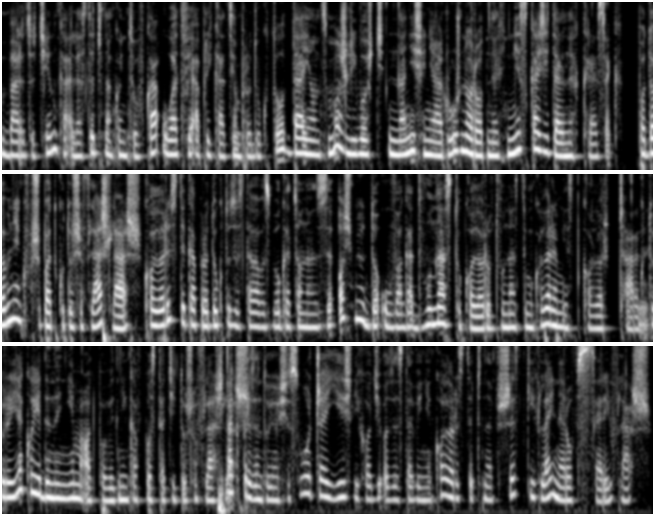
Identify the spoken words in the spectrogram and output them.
Bardzo cienka, elastyczna końcówka ułatwia aplikację produktu, dając możliwość naniesienia różnorodnych, nieskazitelnych kresek. Podobnie jak w przypadku tuszy Flash Lash, kolorystyka produktu została wzbogacona z 8 do uwaga 12 kolorów. 12 kolorem jest kolor czarny, który jako jedyny nie ma odpowiednika w postaci tuszu Flash Lash. Tak prezentują się słocze, jeśli chodzi o zestawienie kolorystyczne wszystkich linerów z serii Flash.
